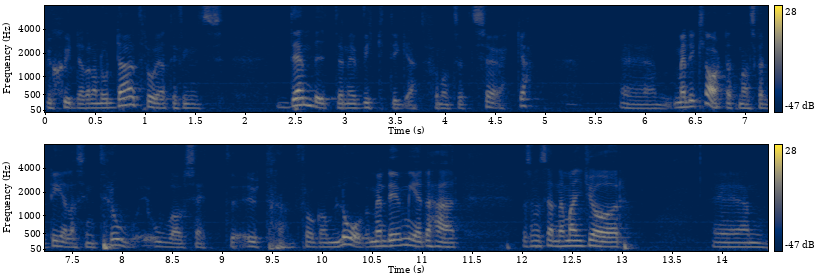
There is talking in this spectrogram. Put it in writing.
beskydda varandra. Och där tror jag att det finns den biten är viktig att på något sätt söka. Eh, men det är klart att man ska dela sin tro oavsett eh, utan att fråga om lov. Men det är mer det här, som man när man gör ehm,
